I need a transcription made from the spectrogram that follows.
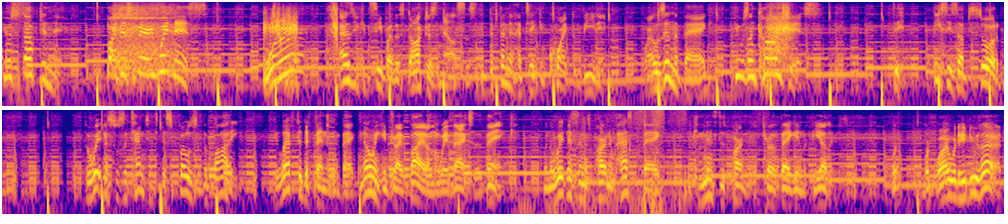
He was stuffed in there. By this very witness! What? As you can see by this doctor's analysis, the defendant had taken quite the beating. While he was in the bag, he was unconscious. Th- This is absurd. The witness was attempting to dispose of the body. He left the defendant in the bag, knowing he'd drive by it on the way back to the bank. When the witness and his partner passed the bag, he convinced his partner to throw the bag in with the others. But, but why would he do that?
